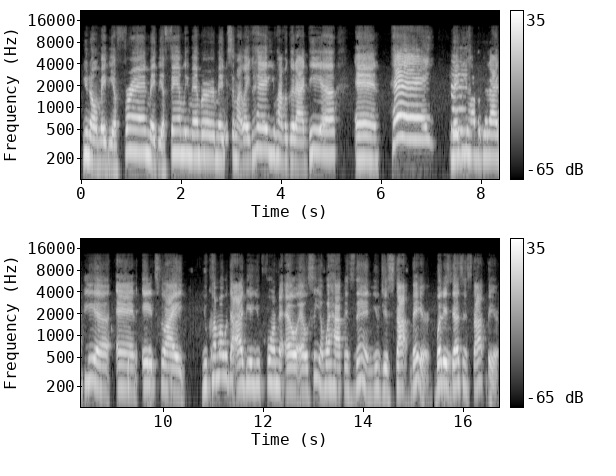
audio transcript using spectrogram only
you know, maybe a friend, maybe a family member, maybe somebody like, hey, you have a good idea. And hey, maybe you have a good idea. And it's like, you come up with the idea, you form the LLC, and what happens then? You just stop there, but it doesn't stop there.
